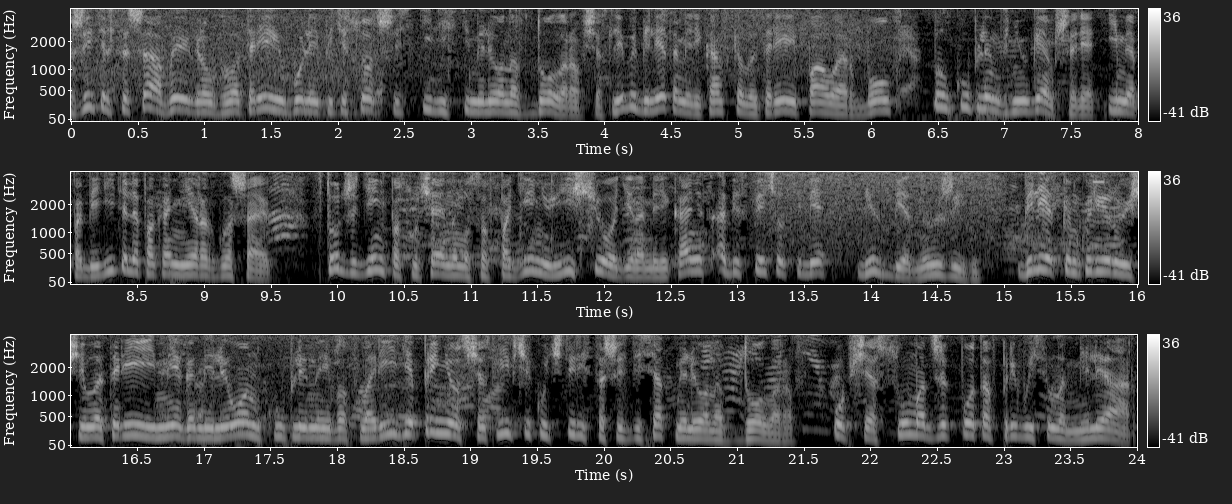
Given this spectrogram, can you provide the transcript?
Житель США выиграл в лотерею более 560 миллионов долларов. Счастливый билет американской лотереи Powerball был куплен в Нью-Гэмпшире. Имя победителя пока не разглашают. В тот же день, по случайному совпадению, еще один американец обеспечил себе безбедную жизнь. Билет конкурирующей лотереи «Мега-миллион», купленный во Флориде, принес счастливчику 460 миллионов долларов. Общая сумма джекпотов превысила миллиард.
